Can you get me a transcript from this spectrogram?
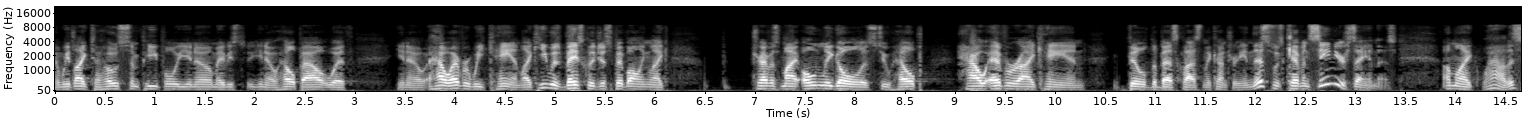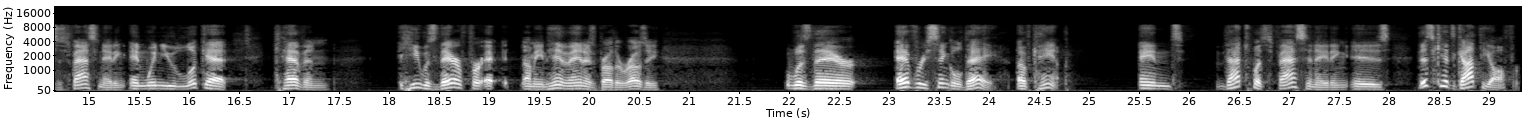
and we'd like to host some people, you know, maybe you know help out with, you know, however we can. Like he was basically just spitballing like, Travis, my only goal is to help however I can build the best class in the country. And this was Kevin Senior saying this. I'm like, wow, this is fascinating. And when you look at Kevin, he was there for, I mean, him and his brother Rosie was there every single day of camp. And that's what's fascinating is this kid's got the offer.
